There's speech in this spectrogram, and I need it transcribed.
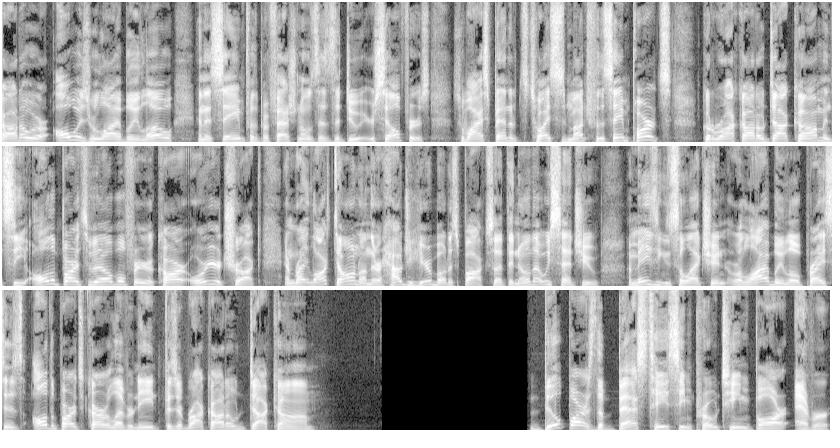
Auto are always reliably low, and the same for the professionals as the do it yourselfers. So why spend up to twice as much for the same parts? Go to rockauto.com and see all the parts available for your car or your truck, and write locked on on their How'd You Hear About Us box so that they know that we sent you. Amazing selection, reliably low prices, all the parts a car will ever need. Visit rockauto.com. Built Bar is the best tasting protein bar ever.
